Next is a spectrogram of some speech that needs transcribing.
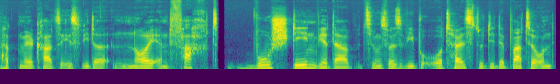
hatten wir gerade, sie ist wieder neu entfacht. Wo stehen wir da? Beziehungsweise wie beurteilst du die Debatte und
